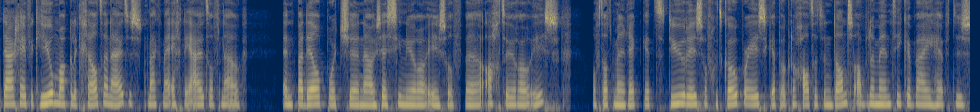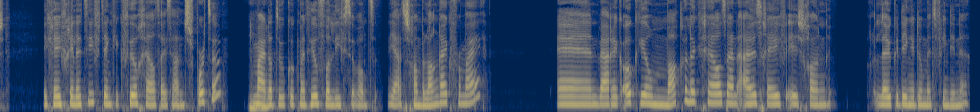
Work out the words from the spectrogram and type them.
daar geef ik heel makkelijk geld aan uit. Dus het maakt mij echt niet uit of nou een padelpotje nou 16 euro is of eh 8 euro is. Of dat mijn racket duur is of goedkoper is. Ik heb ook nog altijd een dansabonnement die ik erbij heb. Dus ik geef relatief denk ik veel geld uit aan het sporten. Maar Mhm. dat doe ik ook met heel veel liefde, want ja, het is gewoon belangrijk voor mij. En waar ik ook heel makkelijk geld aan uitgeef, is gewoon leuke dingen doen met vriendinnen.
